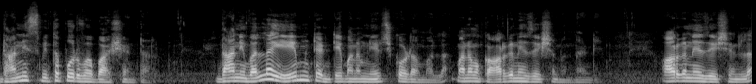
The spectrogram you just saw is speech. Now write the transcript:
దాన్ని స్మితపూర్వ భాష అంటారు. దానివల్ల ఏమిటంటే మనం నేర్చుకోవడం వల్ల మనం ఒక ఆర్గనైజేషన్ ఉందండి. ఆర్గనైజేషన్లో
